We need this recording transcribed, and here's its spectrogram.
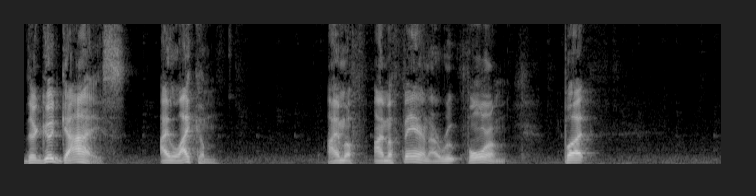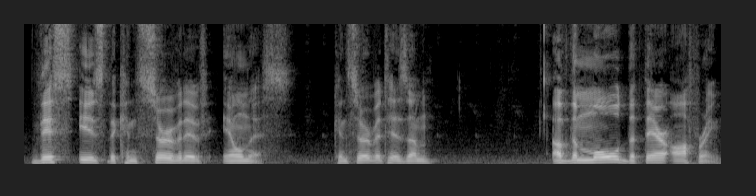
They're good guys. I like them. I'm a, I'm a fan. I root for them. But this is the conservative illness. Conservatism of the mold that they're offering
